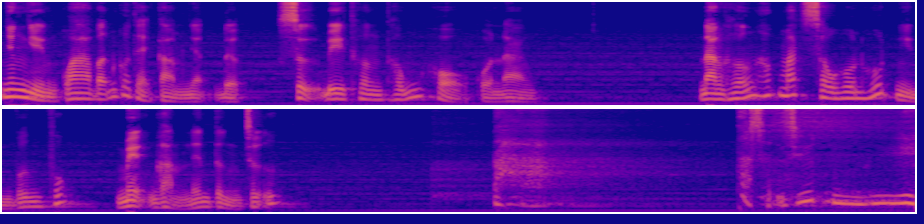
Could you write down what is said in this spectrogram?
Nhưng nhìn qua vẫn có thể cảm nhận được sự bi thương thống khổ của nàng nàng hướng hốc mắt sâu hôn hút nhìn vương phúc miệng gằn lên từng chữ. Ta ta sẽ giết ngươi.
